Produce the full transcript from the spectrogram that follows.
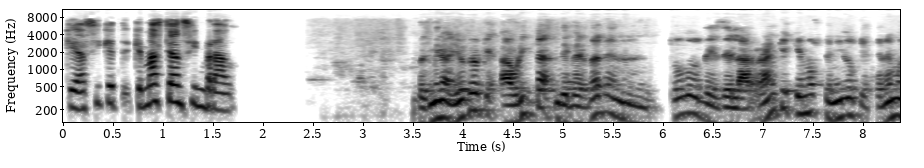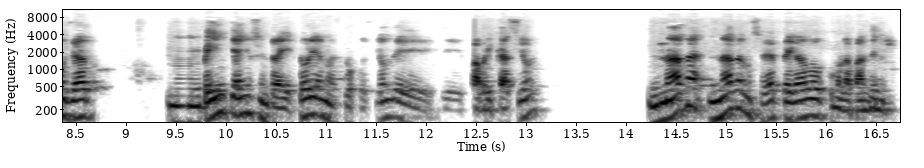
que así que, que más te han simbrado? Pues mira, yo creo que ahorita, de verdad, en todo, desde el arranque que hemos tenido, que tenemos ya 20 años en trayectoria en nuestra cuestión de, fabricación, nada, nada nos había pegado como la pandemia.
